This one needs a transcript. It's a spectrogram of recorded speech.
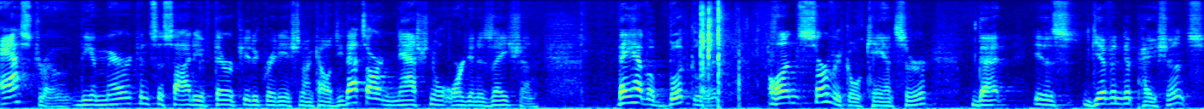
ASTRO, the American Society of Therapeutic Radiation Oncology, that's our national organization. They have a booklet on cervical cancer that is given to patients.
